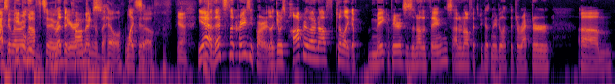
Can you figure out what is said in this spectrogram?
guess the popular people enough who to read the appear in comics King of the Hill. liked it. so. yeah. yeah, that's the crazy part. Like it was popular enough to like make appearances in other things. I don't know if it's because maybe like the director um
